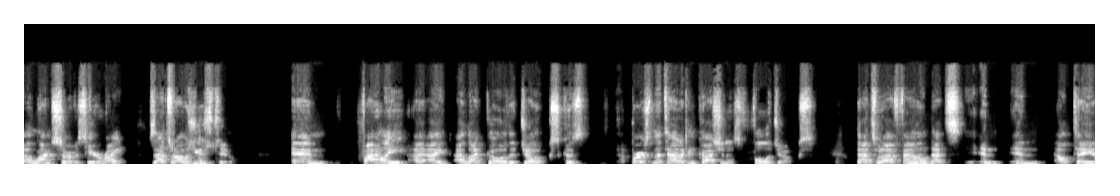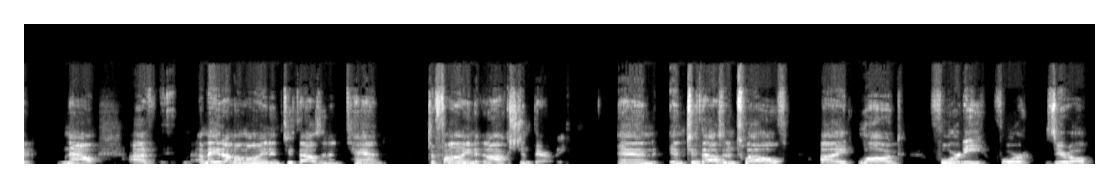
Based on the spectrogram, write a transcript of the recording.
a lunch service here, right? So that's what I was used to. And finally, I, I, I let go of the jokes because a person that's had a concussion is full of jokes that's what I've found. That's and and I'll tell you now, I've I made up my mind in 2010 to find an oxygen therapy, and in 2012 I logged 40 four zero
